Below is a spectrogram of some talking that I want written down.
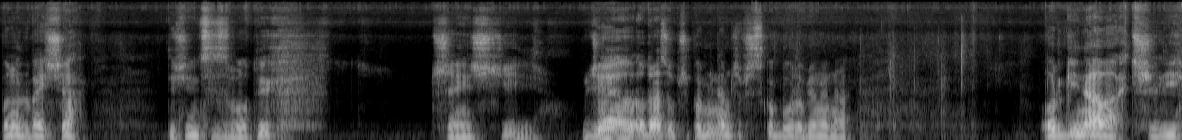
ponad 20 tysięcy złotych części gdzie od razu przypominam, że wszystko było robione na oryginałach, czyli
